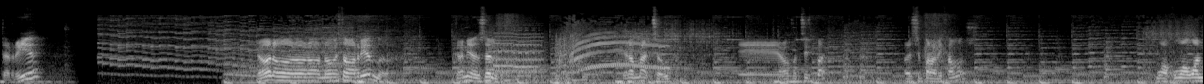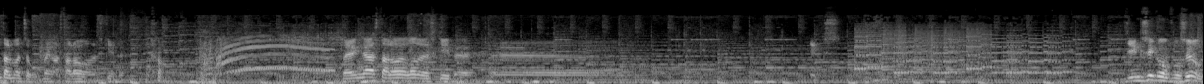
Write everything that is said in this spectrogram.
¿Te ríe? No, no, no, no, no me estaba riendo. Cani Anselmo. Era macho. Eh, vamos a chispa. A ver si paralizamos. Guau, ¿cómo aguanta el macho? Venga, hasta luego, desquite. Venga, hasta luego, desquite. Eh... Jinx. Jinx y confusión.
